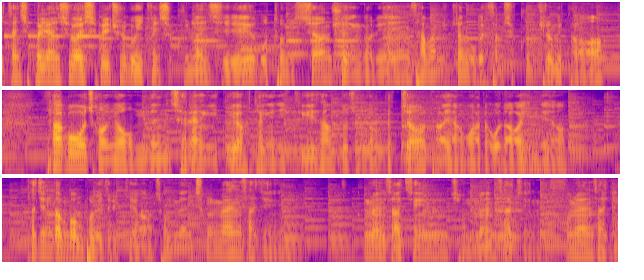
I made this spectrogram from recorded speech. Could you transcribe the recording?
2018년 10월 10일 출고 2019년식 오토 미션 주행거리는 46,539km. 사고 전혀 없는 차량이고요. 당연히 특이사항도 전혀 없겠죠. 다 양호하다고 나와 있네요. 사진도 한번 보여드릴게요. 전면 측면 사진, 후면 사진, 전면 사진, 후면 사진.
